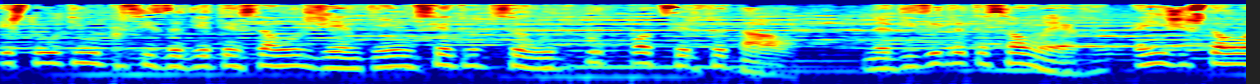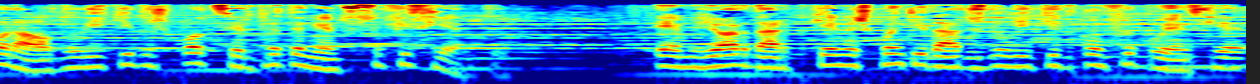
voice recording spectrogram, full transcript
este último precisa de atenção urgente em um centro de saúde porque pode ser fatal. Na desidratação leve, a ingestão oral de líquidos pode ser tratamento suficiente. É melhor dar pequenas quantidades de líquido com frequência,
